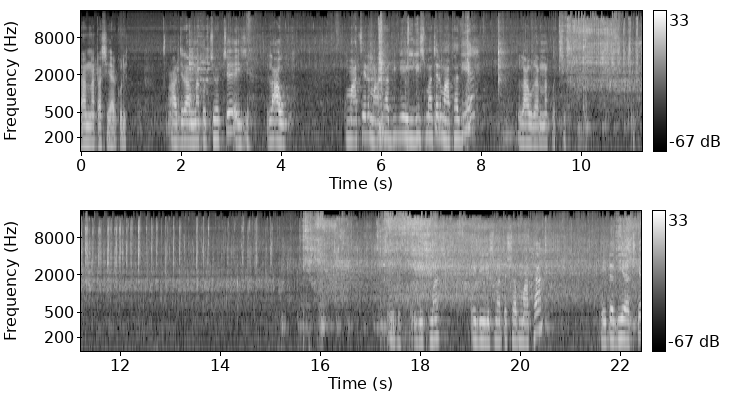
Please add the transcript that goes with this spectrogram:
রান্নাটা শেয়ার করি। আজ রান্না করছি হচ্ছে এই যে লাউ। মাছের মাথা দিয়ে, ইলিশ মাছের মাথা দিয়ে লাউ রান্না করছি। ইলিশ মাছ, এই যে ইলিশ মাছের সব মাথা, এইটা দিয়ে আজকে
